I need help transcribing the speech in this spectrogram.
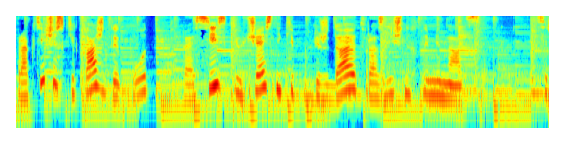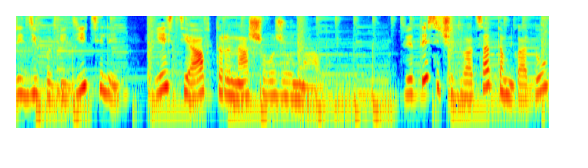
Практически каждый год российские участники побеждают в различных номинациях, Среди победителей есть и авторы нашего журнала. В 2020 году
